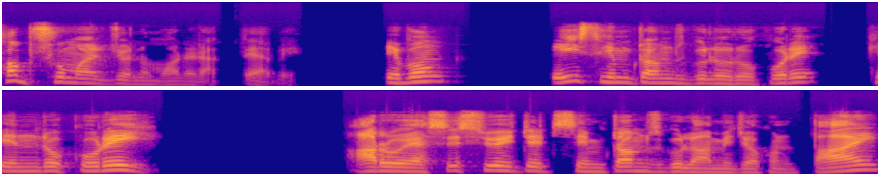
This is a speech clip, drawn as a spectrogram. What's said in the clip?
সব সময়ের জন্য মনে রাখতে হবে। এবং এই সিম্পটমসগুলোর উপরে কেন্দ্র করেই আরও অ্যাসোসিয়েটেড সিম্পটমসগুলো আমি যখন পাই,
